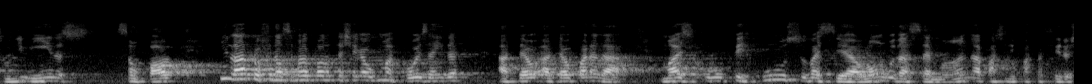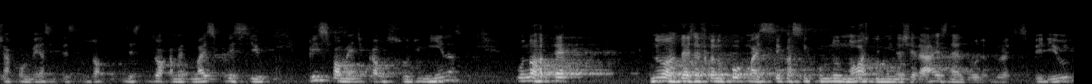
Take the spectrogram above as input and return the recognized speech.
sul de Minas, São Paulo, e lá para o final de semana pode até chegar alguma coisa ainda até, até o Paraná. Mas o percurso vai ser ao longo da semana, a partir de quarta-feira já começa esse, esse deslocamento mais expressivo, principalmente para o sul de Minas. O Nordeste, no Nordeste vai ficando um pouco mais seco, assim como no norte de Minas Gerais, né, durante esse período.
